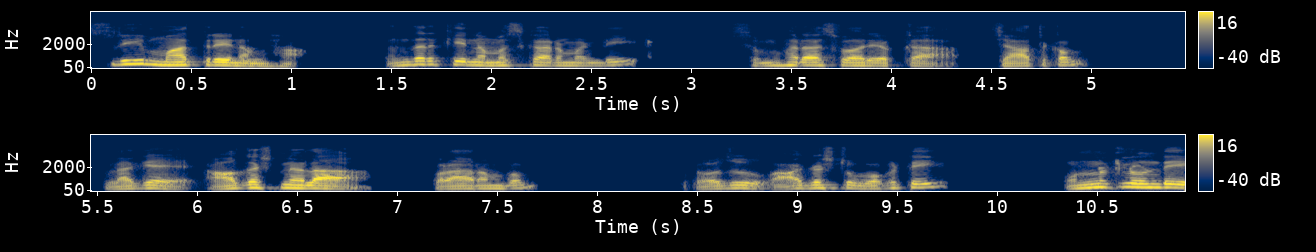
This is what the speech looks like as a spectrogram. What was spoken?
శ్రీ మాత్రే నమ. అందరికీ నమస్కారం అండి. సింహరాశి వారి యొక్క జాతకం అలాగే ఆగస్ట్ నెల ప్రారంభం. రోజు ఆగస్టు ఒకటి ఉన్నట్లుండి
